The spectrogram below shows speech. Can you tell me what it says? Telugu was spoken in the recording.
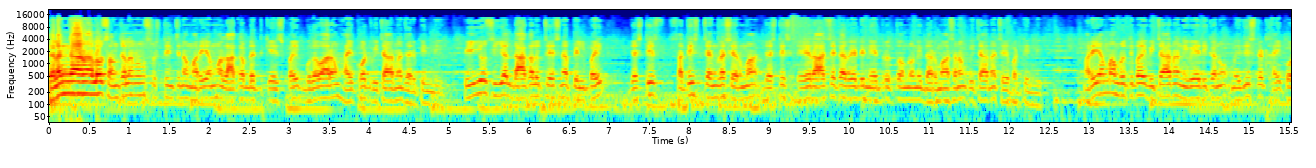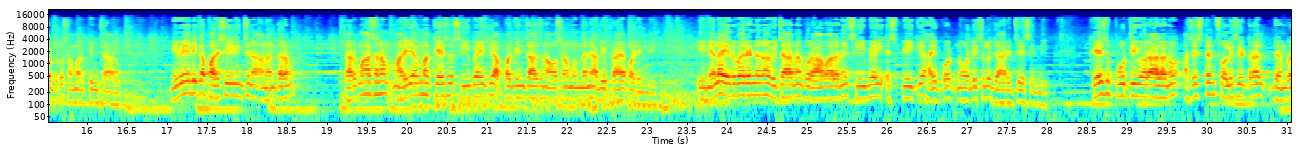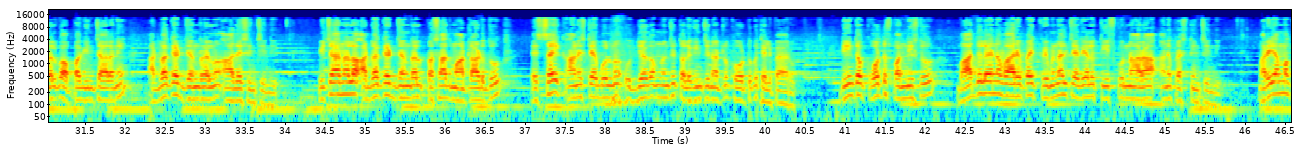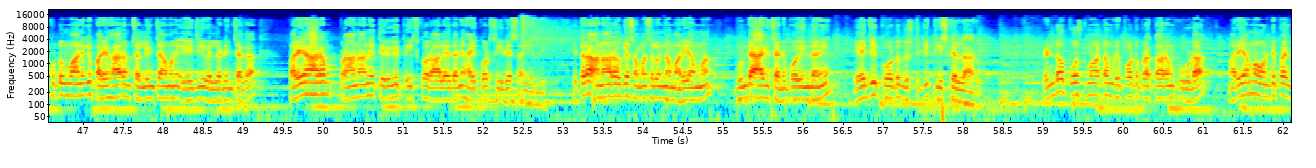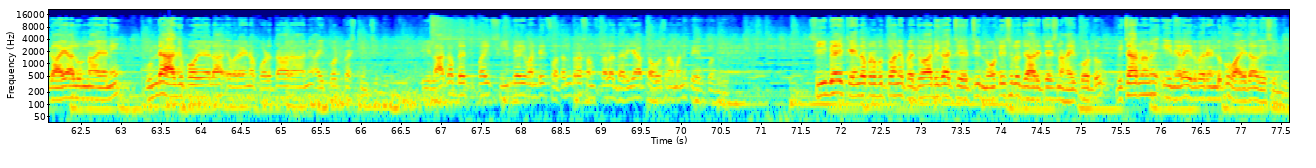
తెలంగాణలో సంచలనం సృష్టించిన మరియమ్మ లాకప్ డెత్ కేసుపై బుధవారం హైకోర్టు విచారణ జరిపింది. పీయూసీఎల్ దాఖలు చేసిన పిల్పై justice Satish Chandra Sharma justice A Rajasekhar Reddy నేతృత్వంలోని ధర్మాసనం విచారణ చేపట్టింది. మరియమ్మ మృతిపై విచారణ నివేదికను మెజిస్ట్రేట్ హైకోర్టుకు సమర్పించారు. నివేదిక పరిశీలించిన అనంతరం ధర్మాసనం మరియమ్మ కేసు సిబిఐకి అప్పగించాల్సిన అవసరం ఉందని అభిప్రాయపడింది. ఈ నెల ఇరవై రెండున విచారణకు రావాలని సిబిఐ ఎస్పీకి హైకోర్టు నోటీసులు జారీ చేసింది. కేసు పూర్తి వివరాలను అసిస్టెంట్ సొలిసిటర్ జనరల్కు అప్పగించాలని అడ్వకేట్ జనరల్ను ఆదేశించింది. విచారణలో అడ్వకేట్ జనరల్ ప్రసాద్ మాట్లాడుతూ ఎస్ఐ కానిస్టేబుల్ను ఉద్యోగం నుంచి తొలగించినట్లు కోర్టుకు తెలిపారు. దీంతో కోర్టు స్పందిస్తూ బాధ్యులైన వారిపై క్రిమినల్ చర్యలు తీసుకున్నారా అని ప్రశ్నించింది. మరియమ్మ కుటుంబానికి పరిహారం చెల్లించామని ఏజీ వెల్లడించగా పరిహారం ప్రాణాన్ని తిరిగి తీసుకురాలేదని హైకోర్టు సీరియస్ అయ్యింది. ఇతర అనారోగ్య సమస్యలున్న మరియమ్మ గుండె ఆగి చనిపోయిందని ఏజీ కోర్టు దృష్టికి తీసుకెళ్ళారు. రెండో పోస్టుమార్టం రిపోర్టు ప్రకారం కూడా మరియమ్మ ఒంటిపై గాయాలున్నాయని గుండె ఆగిపోయేలా ఎవరైనా కొడతారా అని హైకోర్టు ప్రశ్నించింది. ఈ లాకప్ డెత్పై సిబిఐ వంటి స్వతంత్ర సంస్థల దర్యాప్తు అవసరమని పేర్కొంది. సిబిఐ కేంద్ర ప్రభుత్వాన్ని ప్రతివాదిగా చేర్చి నోటీసులు జారీ చేసిన హైకోర్టు విచారణను ఈ నెల ఇరవై రెండుకు వాయిదా వేసింది.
